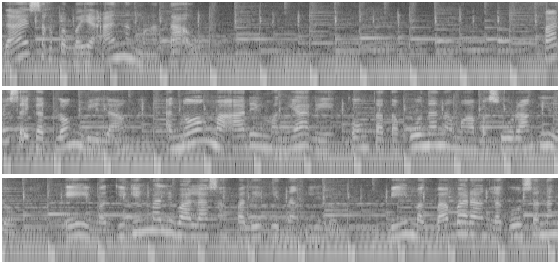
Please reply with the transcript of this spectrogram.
dahil sa kapabayaan ng mga tao. Para sa ikatlong bilang, ano ang maaring mangyari kung tatapunan ng mga basura ang ilog? A. Magiging maliwalas ang paligid ng ilog. B. Magbabara ang lagusan ng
